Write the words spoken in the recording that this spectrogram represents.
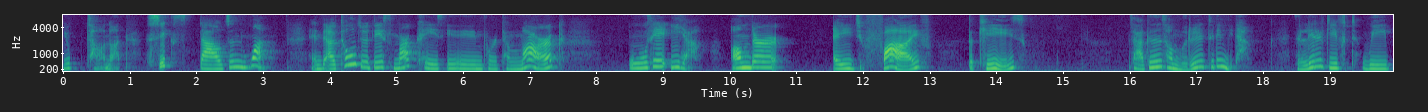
6,000원, 6,000 won. And I told you this mark is important mark. 5세 이하, under age 5, the kids 작은 선물을 드립니다. The little gift we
